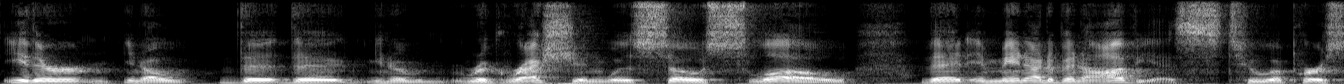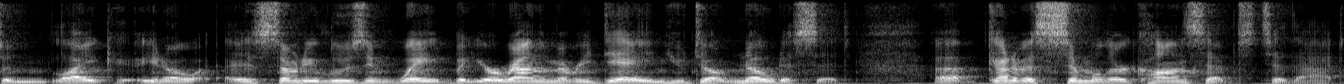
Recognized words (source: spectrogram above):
Either you know the the you know regression was so slow that it may not have been obvious to a person like you know is somebody losing weight, but you're around them every day and you don't notice it. Uh, kind of a similar concept to that.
